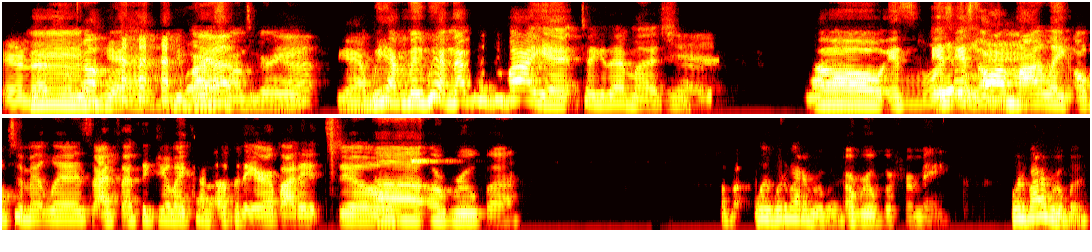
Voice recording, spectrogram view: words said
international. Mm, yeah, Dubai Yeah. sounds great. Yeah. Yeah, we haven't been, we have not been to Dubai yet. Tell you that much. Yeah. Oh, it's, it's it's on my like ultimate list. I, I think you're like kind of up in the air about it still. Uh, Aruba, About- wait, what about Aruba? Aruba for me. What about Aruba?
